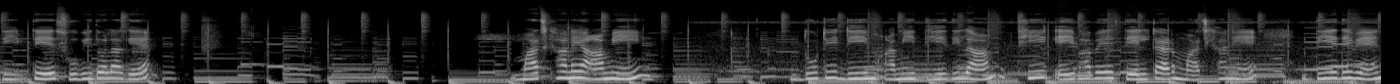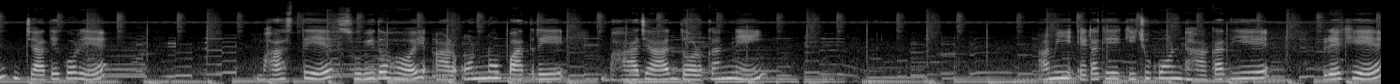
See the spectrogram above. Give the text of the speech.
দিতে সুবিধা লাগে। মাঝখানে আমি দুটি ডিম আমি দিয়ে দিলাম। ঠিক এইভাবে তেলটার মাঝখানে দিয়ে দেবেন যাতে করে ভাজতে সুবিধা হয় আর অন্য পাত্রে ভাজার দরকার নেই। আমি এটাকে কিছুক্ষণ ঢাকা দিয়ে রেখে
